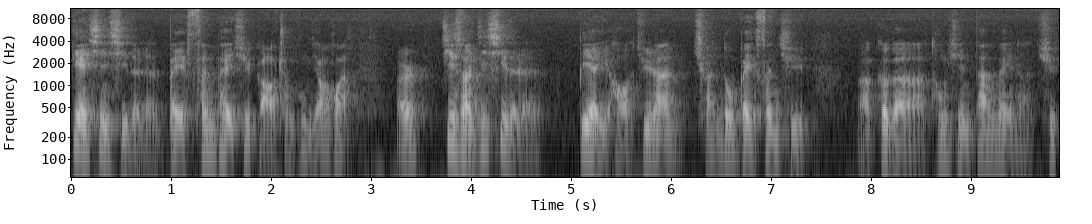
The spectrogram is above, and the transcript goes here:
电信系的人被分配去搞程控交换，而计算机系的人毕业以后，居然全都被分去。呃，各个通信单位呢，去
